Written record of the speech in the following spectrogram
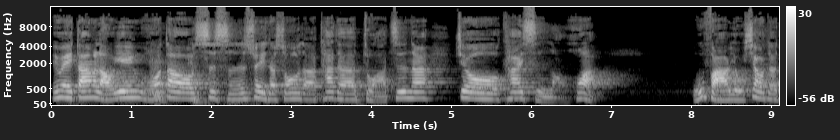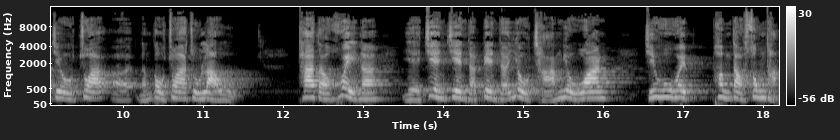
因为当老鹰活到四十岁的时候呢，它的爪子呢就开始老化，无法有效的就抓呃能够抓住落物，它的喙呢也渐渐的变得又长又弯，几乎会碰到松躺，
